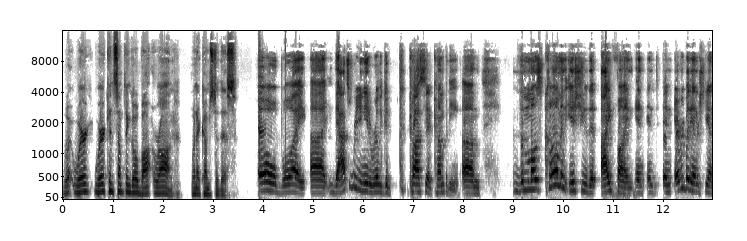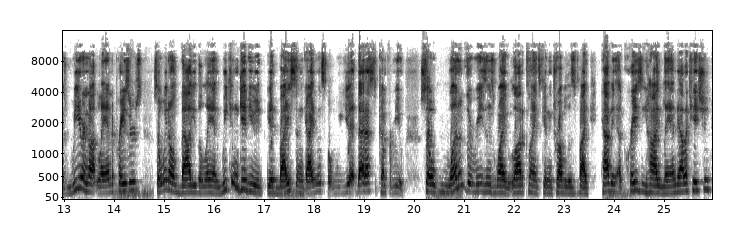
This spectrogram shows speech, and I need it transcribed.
wh- where where can something go bo- wrong when it comes to this? Oh boy, uh, that's where you need a really good cost company. Um, the most common issue that I find, and, and and everybody understands, we are not land appraisers, so we don't value the land. We can give you advice and guidance, but that has to come from you. So one of the reasons why a lot of clients get in trouble is by having a crazy high land allocation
